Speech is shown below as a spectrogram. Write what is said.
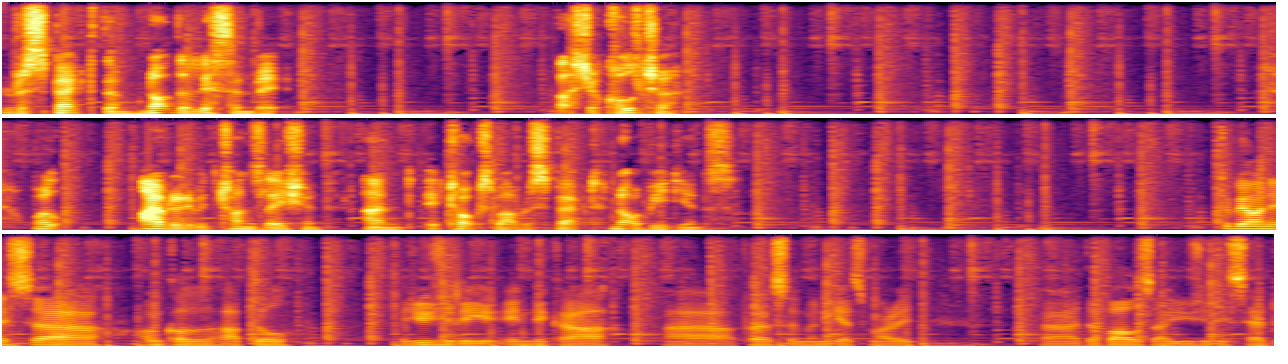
respect them, not the listen bit. That's your culture. Well, I've read it with translation, and it talks about respect, not obedience. To be honest, uh, Uncle Abdul, usually indica uh, person when he gets married, uh, the vows are usually said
